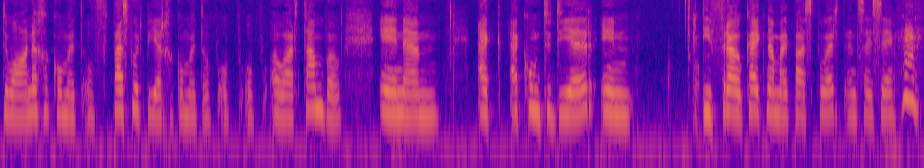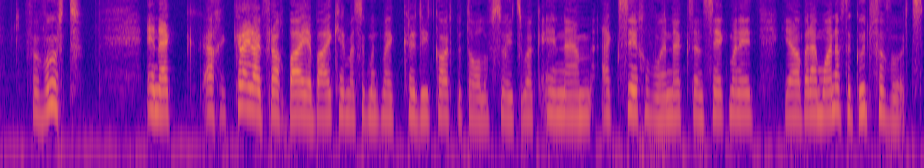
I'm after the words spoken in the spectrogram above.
douane gekom het of paspoortbeheer gekom het op op op Ouar Tambo en ehm um, ek ek kom toe deur en die vrou kyk na my paspoort en sy sê, "Hm, verwoord." En ek ek kry daai vraag baie baie keer as ek met my kredietkaart betaal of so iets ook en um, ek sê gewoonlik dan sê ek maar net ja, but I'm one of the good forwards.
